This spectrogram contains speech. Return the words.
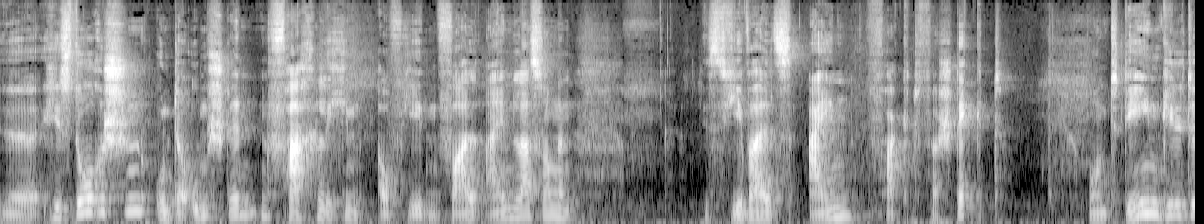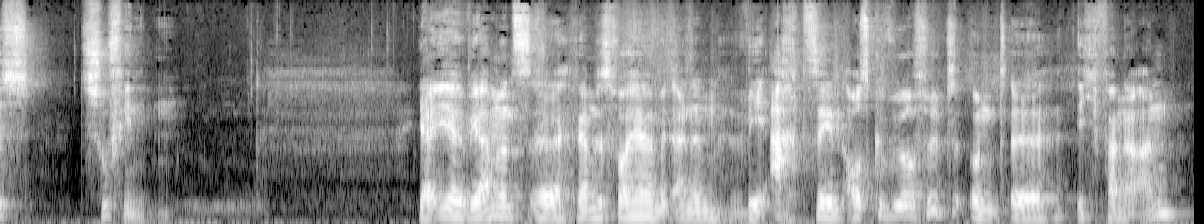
äh, historischen, unter Umständen fachlichen, auf jeden Fall Einlassungen ist jeweils ein Fakt versteckt und den gilt es zu finden. Ja, ihr, wir haben uns, äh, wir haben das vorher mit einem W18 ausgewürfelt und äh, ich fange an.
